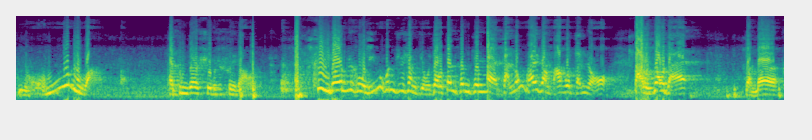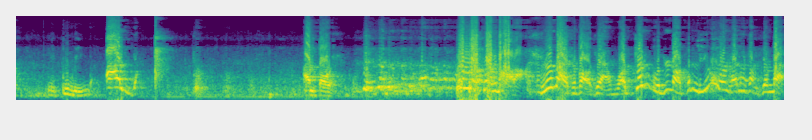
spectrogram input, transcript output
你糊涂啊！他中间是不是睡着了？睡着之后，灵魂之上，九霄三分天外，斩龙台上把我斩走，把我腰斩，怎么你不明白？哎呀，I'm sorry，我说错话了，实在是抱歉，我真不知道他灵魂还能上千万，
